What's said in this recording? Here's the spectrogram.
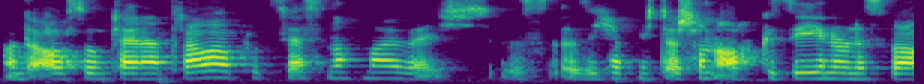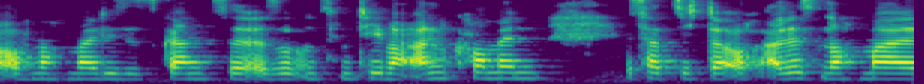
und auch so ein kleiner Trauerprozess nochmal, weil ich, das, also ich habe mich da schon auch gesehen und es war auch nochmal dieses Ganze, also und zum Thema Ankommen, es hat sich da auch alles nochmal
